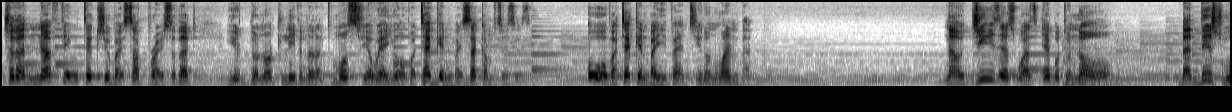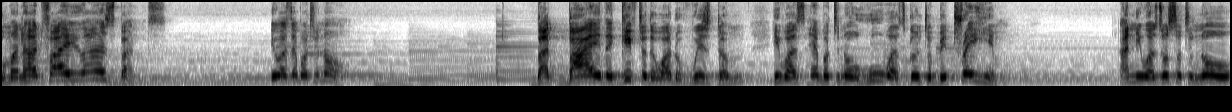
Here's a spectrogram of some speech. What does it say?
so that nothing takes you by surprise, so that you do not live in an atmosphere where you're overtaken by circumstances or overtaken by events. You don't want that. Now, Jesus was able to know that this woman had five husbands. He was able to know. But by the gift of the word of wisdom, he was able to know who was going to betray him. And he was also to know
